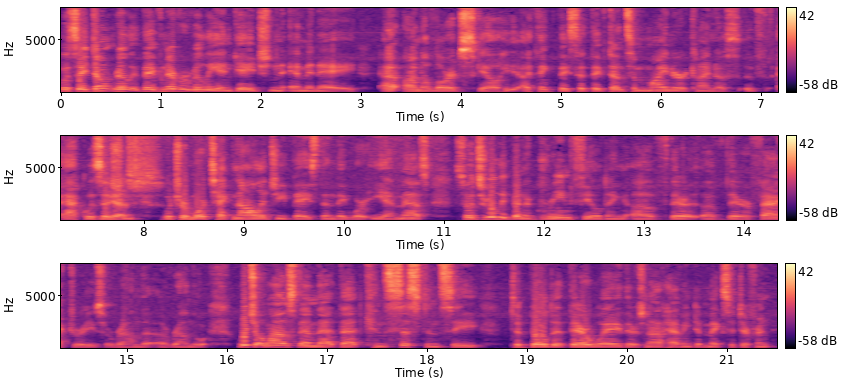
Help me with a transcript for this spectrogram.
was they don't really they've never really engaged in M&A on a large scale. He, I think they said they've done some minor kind of acquisitions yes. which are more technology based than they were EMS. So it's really been a greenfielding of their of their factories around the around the world, which allows them that that consistency to build it their way. There's not having to mix a different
